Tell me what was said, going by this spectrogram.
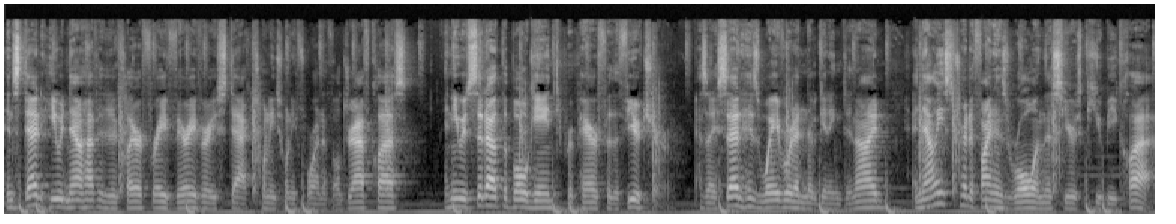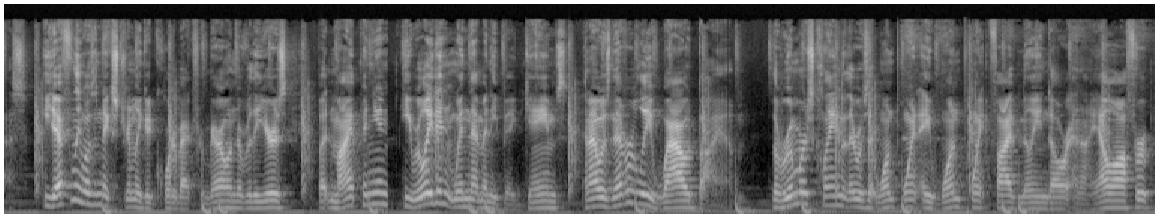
Instead, he would now have to declare for a very, very stacked 2024 NFL draft class, and he would sit out the bowl game to prepare for the future. As I said, his waiver would end up getting denied, and now he's trying to find his role in this year's QB class. He definitely was an extremely good quarterback for Maryland over the years, but in my opinion, he really didn't win that many big games, and I was never really wowed by him. The rumors claim that there was at one point a $1.5 million NIL offer,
